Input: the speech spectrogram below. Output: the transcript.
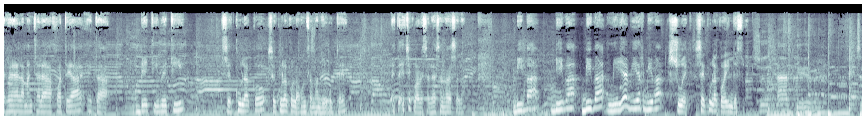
errera lamantxara joatea eta beti beti sekulako sekulako laguntza eman digute. Eta etxekoa bezala esan da bezala Biba, biba, biba, mila bier, biba, zuek, sekulako egin dezu. should adhere to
